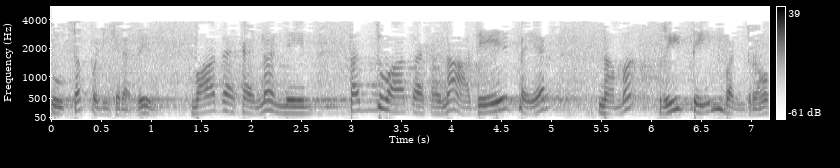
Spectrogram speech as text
சூட்டப்படுகிறது. வாதகன நேம் தத்வாதகன அதே பெயர் நம்ம ரீட்டைன் பண்றோம்.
